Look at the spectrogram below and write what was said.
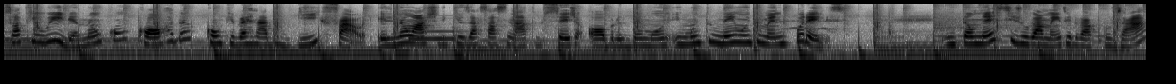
Só que William não concorda com o que Bernardo Gui fala. Ele não acha de que os assassinatos sejam obra do demônio e muito nem muito menos por eles. Então, nesse julgamento, ele vai acusar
